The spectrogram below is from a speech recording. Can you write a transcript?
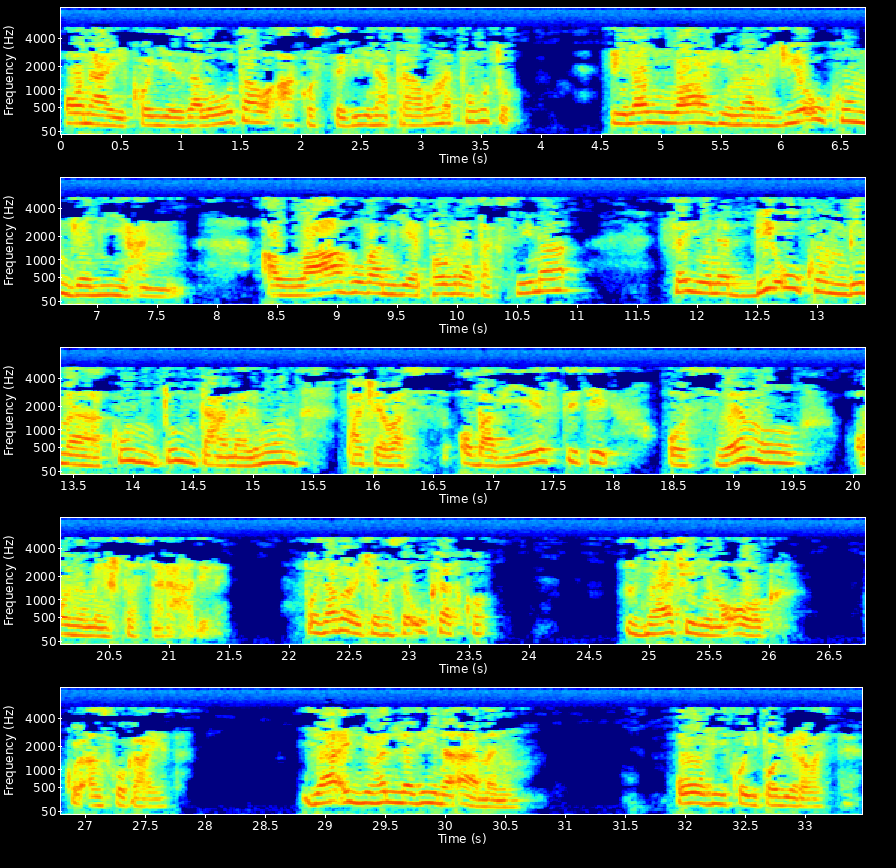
onaj koji je zalutao ako ste vi na pravome putu. Ila Allahi marjiukum džemijan. Allahu vam je povratak svima, fejunebbi'ukum bima kuntum ta'malun, pa će vas obavijestiti o svemu onome što ste radili. Pozabavit ćemo se ukratko značenjem ovog kuranskog ajeta. Ja ejuhallazina amanu, ovi koji povjerovaste.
